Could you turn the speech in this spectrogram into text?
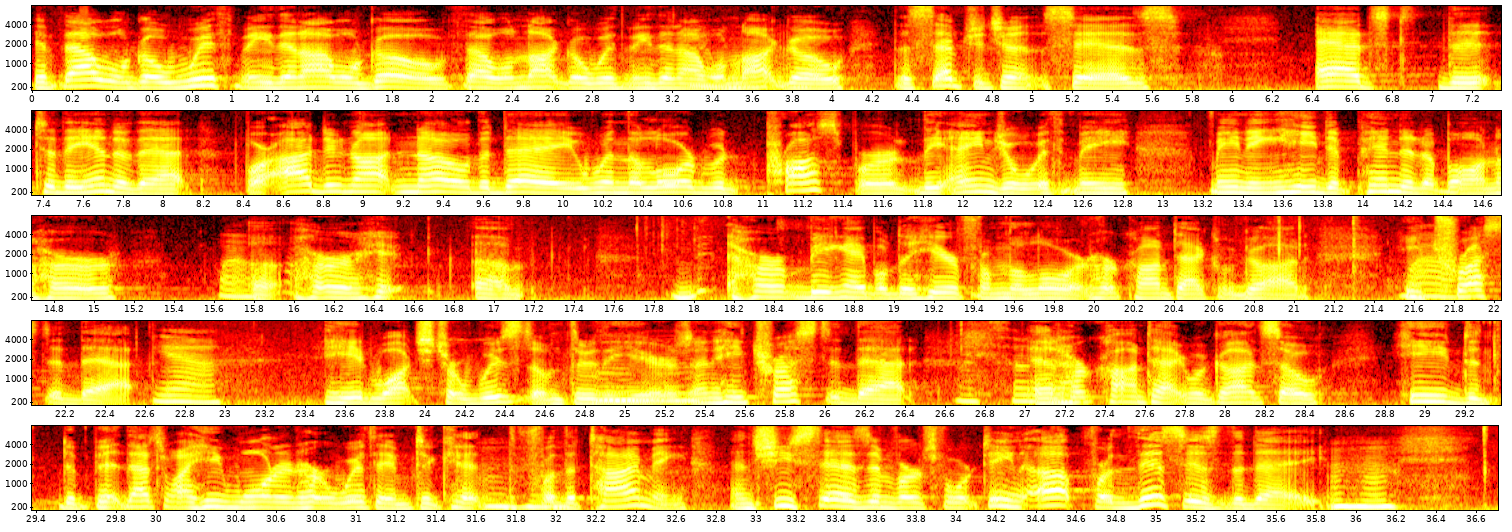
if thou will go with me, then I will go. If thou will not go with me, then I will not go. The Septuagint says, adds the, to the end of that, for I do not know the day when the Lord would prosper the angel with me, meaning he depended upon her, Wow. uh, her, um, her being able to hear from the Lord, her contact with God. He Wow. trusted that Yeah. He had watched her wisdom through the years and he trusted that Mm-hmm. So and good. her contact with god so he de- dep- that's why he wanted her with him to get Mm-hmm. for the timing and she says in verse 14 up for this is the day Mm-hmm.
